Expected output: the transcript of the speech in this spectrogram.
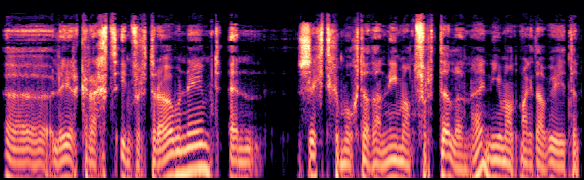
eh, leerkracht in vertrouwen neemt en zegt, je mag dat aan niemand vertellen, hè? niemand mag dat weten.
